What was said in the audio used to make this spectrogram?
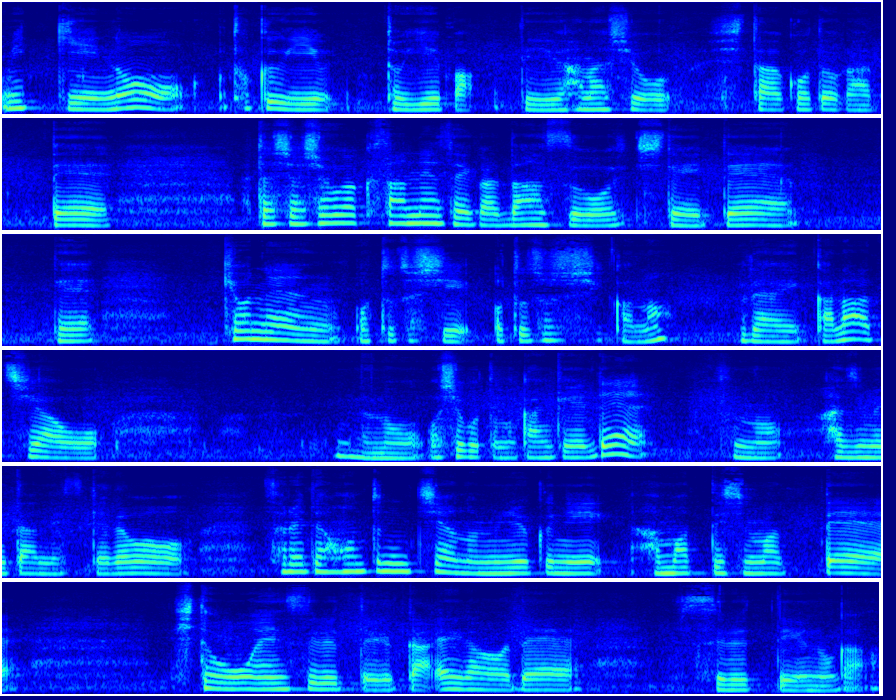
ミッキーの特技といえばっていう話をしたことがあって私は小学3年生からダンスをしていてで去年一昨年一昨年かな？ぐらいからチアをあのお仕事の関係でその始めたんですけどそれで本当にチアの魅力にはまってしまって人を応援するというか笑顔でするっていうのが。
